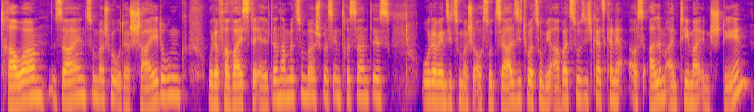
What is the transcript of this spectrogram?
Trauer sein zum Beispiel oder Scheidung oder verwaiste Eltern haben wir zum Beispiel, was interessant ist. Oder wenn Sie zum Beispiel auch Sozialsituationen wie Arbeitslosigkeit, kann ja aus allem ein Thema entstehen.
